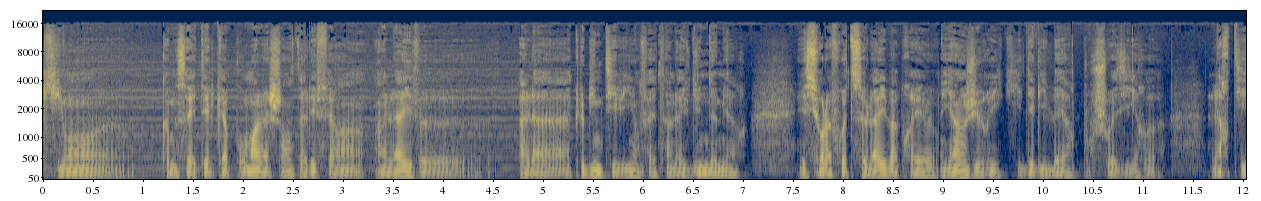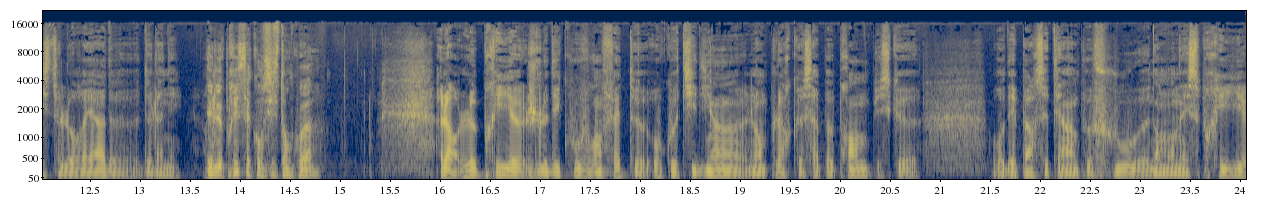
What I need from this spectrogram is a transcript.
qui ont comme ça a été le cas pour moi, la chance d'aller faire un, live euh, à la Clubbing TV, en fait, un live d'une demi-heure. Et sur la foi de ce live, après, il y a un jury qui délibère pour choisir euh, l'artiste lauréat de, l'année. Et le prix, ça consiste en quoi? Alors le prix, euh, je le découvre en fait au quotidien, l'ampleur que ça peut prendre, puisque Au départ, c'était un peu flou dans mon esprit,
